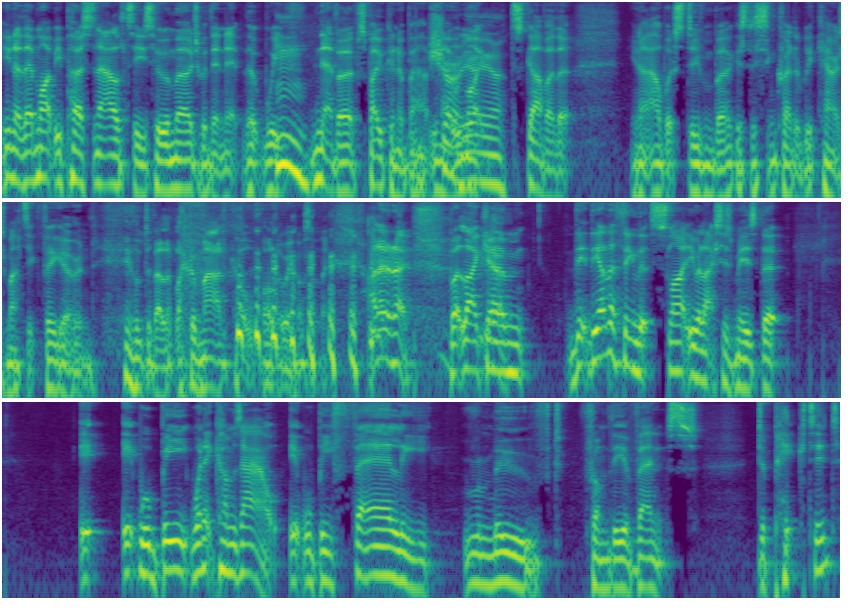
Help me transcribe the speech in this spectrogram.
you know, there might be personalities who emerge within it that we've never spoken about. You know, Hmm. We yeah, might yeah. discover that, you know, Albert Stuivenberg is this incredibly charismatic figure and he'll develop like a mad cult following or something. I don't know. But like, um, the, the other thing that slightly relaxes me is that it it will be when it comes out it will be fairly removed from the events depicted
